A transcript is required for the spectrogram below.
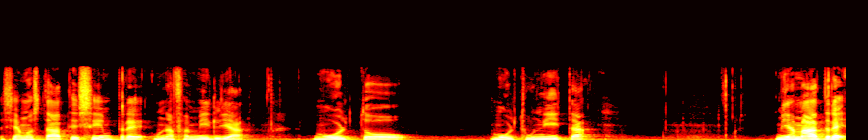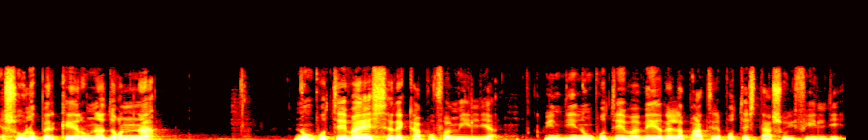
Siamo state sempre una famiglia molto, molto unita. Mia madre, solo perché era una donna, non poteva essere capofamiglia, quindi non poteva avere la patria potestà sui figli.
